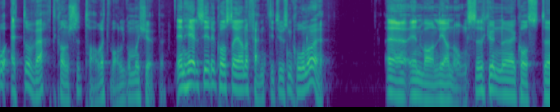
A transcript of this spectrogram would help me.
og etter hvert kanskje tar et valg om å kjøpe. En helside koster gjerne 50 000 kroner. det. Uh, en vanlig annonse kunne koste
